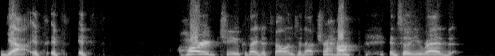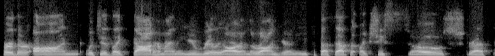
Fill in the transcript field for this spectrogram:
yeah, it's it's it's hard to because I just fell into that trap until you read further on, which is like, God, Hermione, you really are in the wrong here, and you need to fess that. But like, she's so stressed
